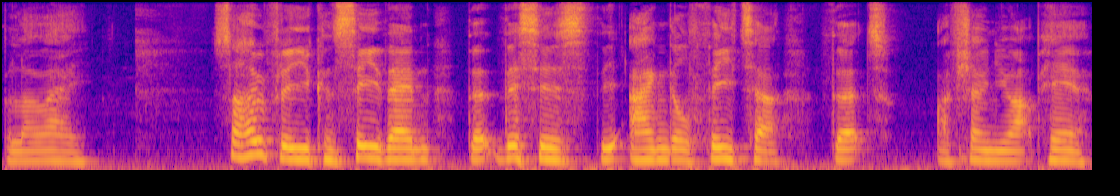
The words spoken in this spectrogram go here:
below A. So hopefully you can see then that this is the angle theta that I've shown you up here.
